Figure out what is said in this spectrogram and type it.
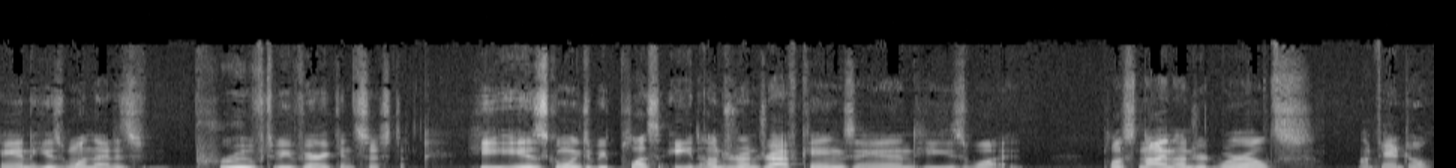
and he is one that has proved to be very consistent. He is going to be plus 800 on DraftKings, and he's what plus 900 where else? On FanDuel,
